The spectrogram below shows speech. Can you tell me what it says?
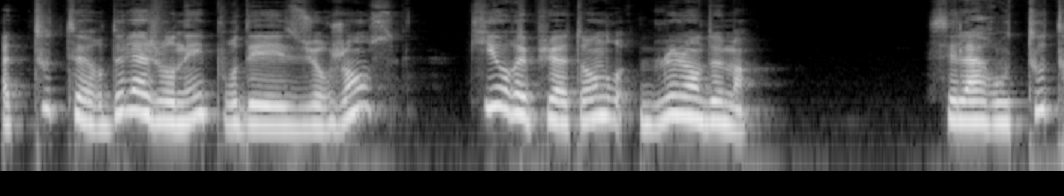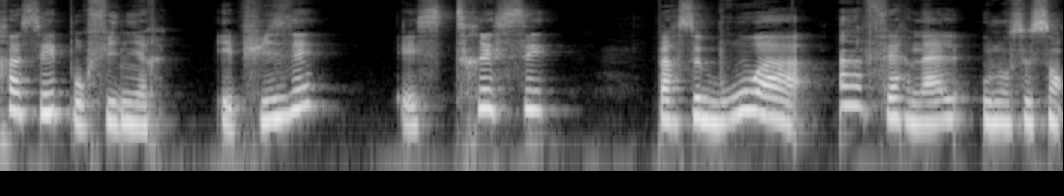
à toute heure de la journée pour des urgences qui auraient pu attendre le lendemain? C'est la route toute tracée pour finir épuisé et stressé par ce brouhaha infernal où l'on se sent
